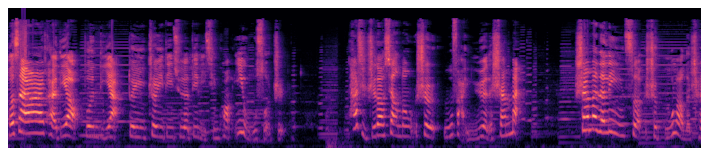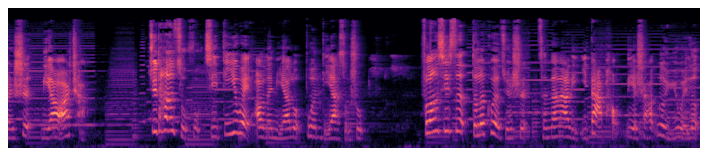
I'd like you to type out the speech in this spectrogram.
何塞·阿尔卡迪奥·布恩迪亚对这一地区的地理情况一无所知。他只知道向东是无法逾越的山脉，山脉的另一侧是古老的城市里奥阿查。据他的祖父及第一位奥雷尼亚诺·布恩迪亚所述，弗朗西斯·德勒奎尔爵士曾在那里以大炮猎杀鳄鱼为乐，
